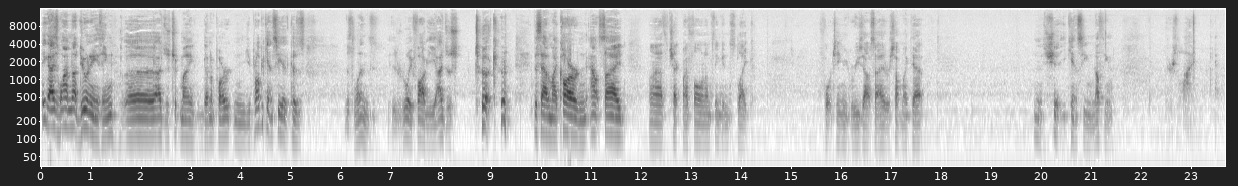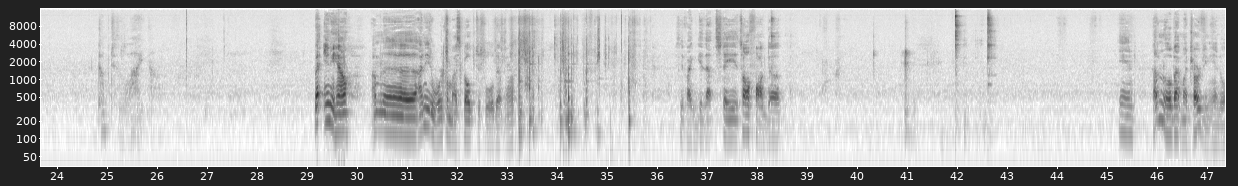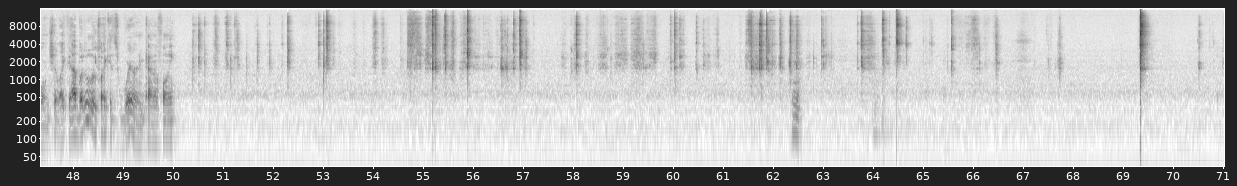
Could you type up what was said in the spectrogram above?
Hey guys, while I'm not doing anything, uh, I just took my gun apart, and you probably can't see it because this lens is really foggy. I just took this out of my car and outside. Well, I have to check my phone. I'm thinking it's like 14 degrees outside or something like that. Shit, you can't see nothing. There's light. Come to the light. But anyhow, I'm gonna. I need to work on my scope just a little bit more. See if I can get that to stay. It's all fogged up. And I don't know about my charging handle and shit like that, but it looks like it's wearing kind of funny. I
